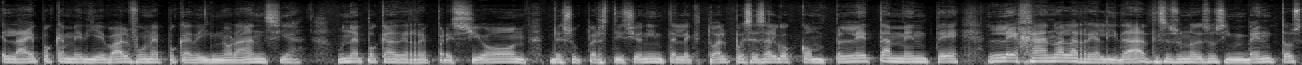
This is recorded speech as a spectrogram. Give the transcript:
la época medieval fue una época de ignorancia, una época de represión, de superstición intelectual, pues es algo completamente lejano a la realidad. Ese es uno de esos inventos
